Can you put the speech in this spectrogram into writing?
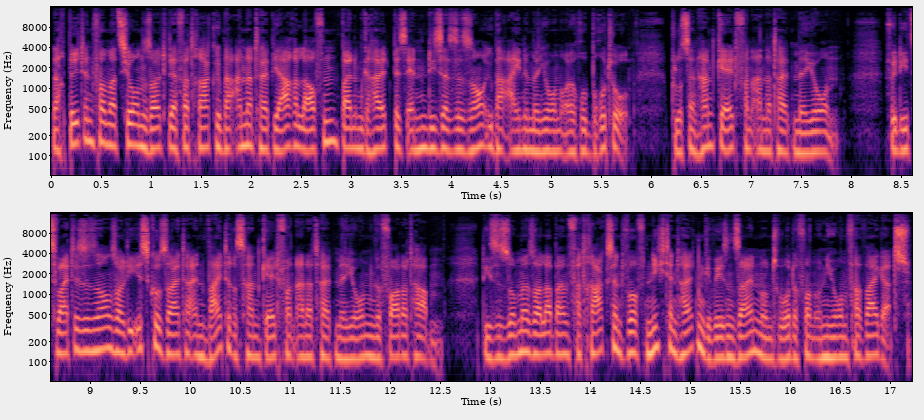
Nach Bildinformationen sollte der Vertrag über anderthalb Jahre laufen, bei einem Gehalt bis Ende dieser Saison über eine Million Euro brutto, plus ein Handgeld von anderthalb Millionen. Für die zweite Saison soll die ISCO-Seite ein weiteres Handgeld von anderthalb Millionen gefordert haben. Diese Summe soll aber im Vertragsentwurf nicht enthalten gewesen sein und wurde von Union verweigert.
